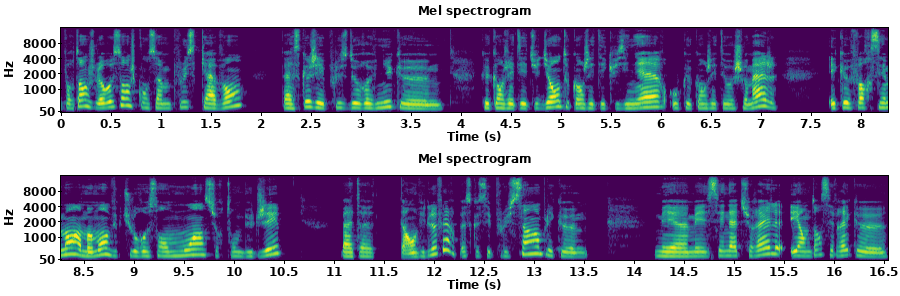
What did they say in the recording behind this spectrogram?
pourtant, je le ressens, je consomme plus qu'avant parce que j'ai plus de revenus que que quand j'étais étudiante ou quand j'étais cuisinière ou que quand j'étais au chômage. et que forcément, à un moment, vu que tu le ressens moins sur ton budget, bah t'as as envie de le faire parce que c'est plus simple et que mais euh, mais c'est naturel et en même temps c'est vrai que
